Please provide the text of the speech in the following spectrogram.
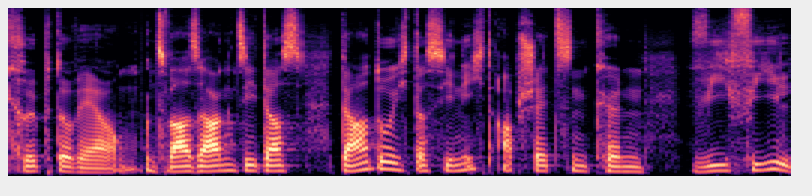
Kryptowährung. Und zwar sagen sie das dadurch, dass sie nicht abschätzen können, wie viel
